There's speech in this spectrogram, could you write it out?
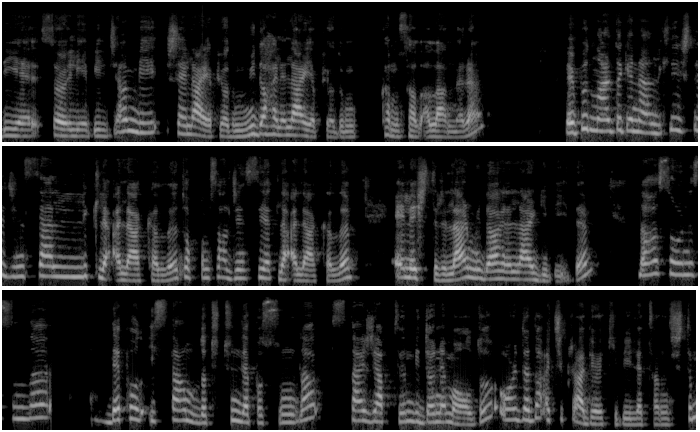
diye söyleyebileceğim bir şeyler yapıyordum, müdahaleler yapıyordum kamusal alanlara. Ve bunlar da genellikle işte cinsellikle alakalı, toplumsal cinsiyetle alakalı eleştiriler, müdahaleler gibiydi. Daha sonrasında depo İstanbul'da tütün deposunda staj yaptığım bir dönem oldu. Orada da Açık Radyo ekibiyle tanıştım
